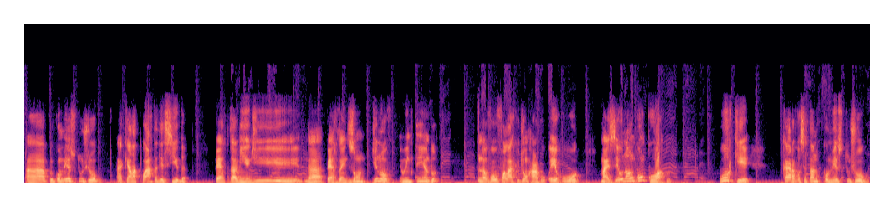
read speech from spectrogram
Ah, para o começo do jogo, aquela quarta descida, perto da linha de. Da, perto da endzone. De novo, eu entendo. Não vou falar que o John Harbaugh errou, mas eu não concordo. Por quê? Cara, você tá no começo do jogo,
